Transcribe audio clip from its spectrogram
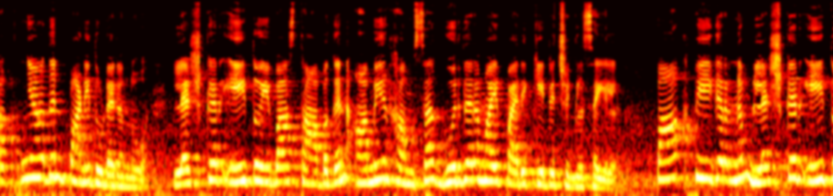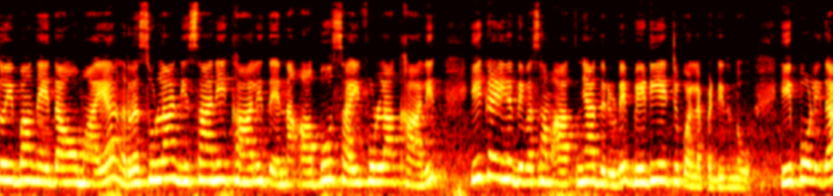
അജ്ഞാതൻ പണി തുടരുന്നു. ലഷ്കർ ഇ തൊയ്ബ സ്ഥാപകൻ അമീർ ഹംസ ഗുരുതരമായി പരിക്കേറ്റ് ചികിത്സയിൽ. പാക് ഭീകരനും ലഷ്കർ ഇ തൊയ്ബ നേതാവുമായ റസുള നിസാനി ഖാലിദ് എന്ന അബു സൈഫുള്ള ഖാലിദ് ഈ കഴിഞ്ഞ ദിവസം അജ്ഞാതരുടെ വെടിയേറ്റ് കൊല്ലപ്പെട്ടിരുന്നു. ഇപ്പോൾ ഇതാ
